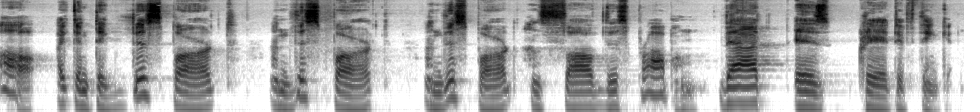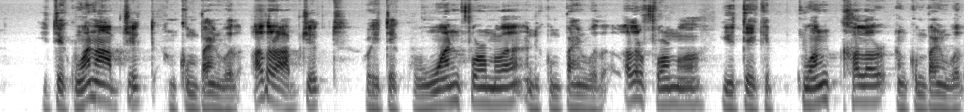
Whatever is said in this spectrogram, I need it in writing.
oh, I can take this part and this part and this part and solve this problem. That is creative thinking. You take one object and combine with other object, or you take one formula and you combine with other formula. You take one color and combine with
